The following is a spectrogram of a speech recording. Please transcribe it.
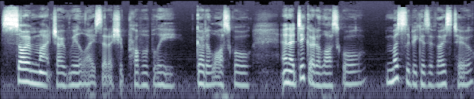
so much, I realized that I should probably go to law school. And I did go to law school, mostly because of those two.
